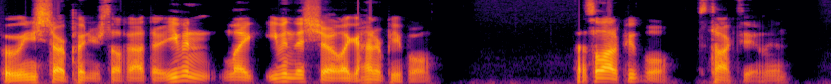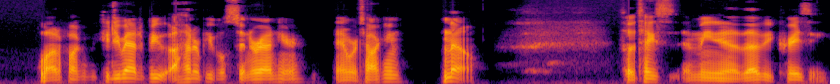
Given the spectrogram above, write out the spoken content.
But when you start putting yourself out there, even, like, even this show, like 100 people, that's a lot of people to talk to, man. A lot of fucking, could you imagine 100 people sitting around here and we're talking? No. So it takes, I mean, uh, that'd be crazy.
